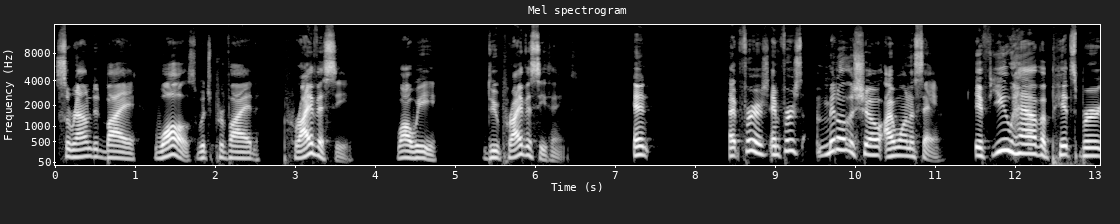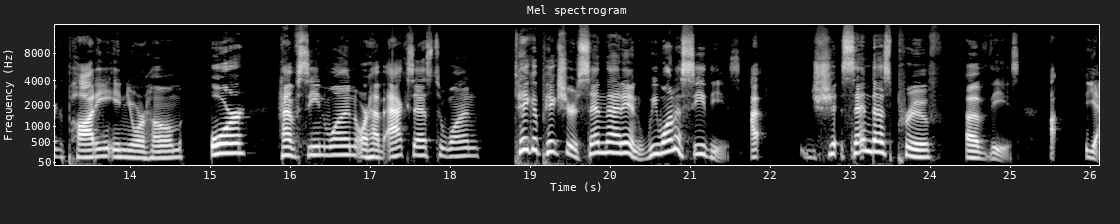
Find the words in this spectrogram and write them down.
surrounded by walls which provide privacy while we do privacy things. And at first, and first, middle of the show, I want to say if you have a Pittsburgh potty in your home or have seen one or have access to one, take a picture, send that in. We want to see these. I, sh- send us proof of these. Uh, yeah.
